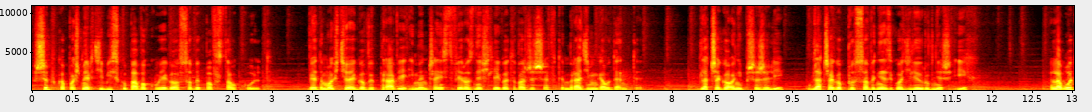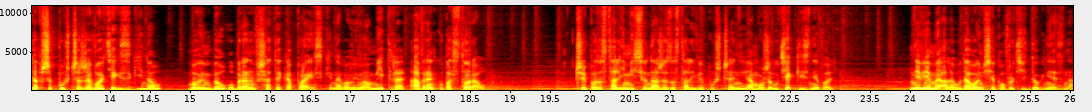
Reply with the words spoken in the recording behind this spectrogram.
Szybko po śmierci biskupa wokół jego osoby powstał kult. Wiadomości o jego wyprawie i męczeństwie roznieśli jego towarzysze, w tym Radzim Gaudenty. Dlaczego oni przeżyli? Dlaczego Prusowie nie zgładzili również ich? Labuda przypuszcza, że Wojciech zginął, bowiem był ubrany w szaty kapłańskie, na głowie miał mitrę, a w ręku pastorał. Czy pozostali misjonarze zostali wypuszczeni, a może uciekli z niewoli? Nie wiemy, ale udało im się powrócić do Gniezna.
